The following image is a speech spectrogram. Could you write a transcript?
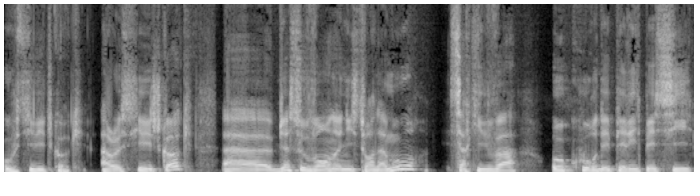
au style Hitchcock. Alors le style Hitchcock, euh, bien souvent on a une histoire d'amour, c'est-à-dire qu'il va au cours des péripéties,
